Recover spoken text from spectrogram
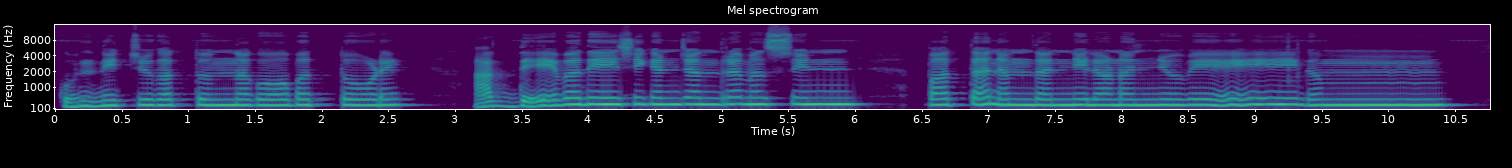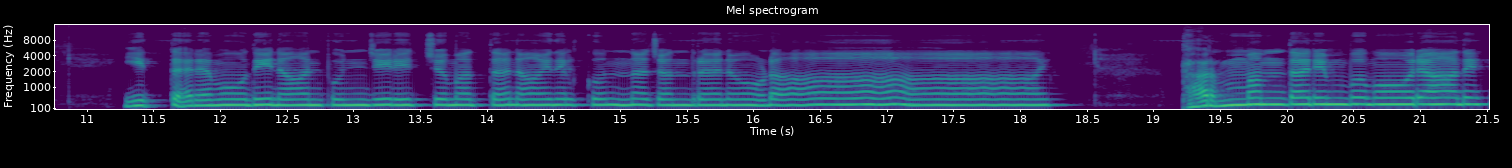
കുന്നിച്ചു കത്തുന്ന കോപത്തോടെ അദ്ദേവദേശികൻ ചന്ദ്രമസ്വിൻ പത്തനം തന്നിലണഞ്ഞു വേഗം. ഇത്തരമോതിനാൻ പുഞ്ചിരിച്ചു മത്തനായി നിൽക്കുന്ന ചന്ദ്രനോടായി. ധർമ്മം തരിമ്പുമോരാതെ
